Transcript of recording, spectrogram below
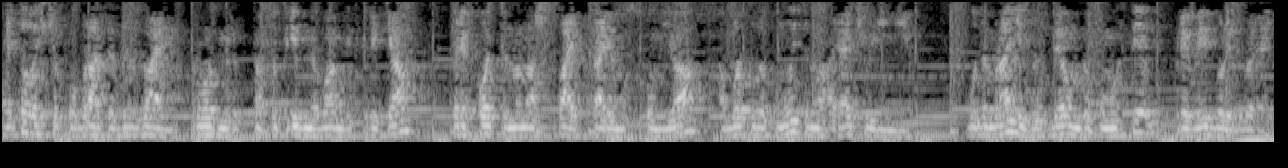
Для того, щоб обрати дизайн, розмір та потрібне вам відкриття, переходьте на наш сайт perimus.com.ua або телефонуйте на гарячу лінію. Будемо раді завжди вам допомогти при виборі дверей.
